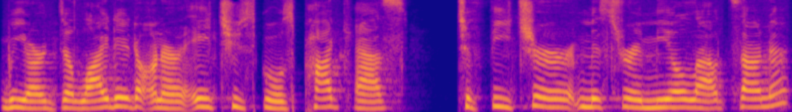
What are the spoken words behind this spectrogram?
we are delighted on our A2 Schools podcast to feature Mr. Emile Lauzzana.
